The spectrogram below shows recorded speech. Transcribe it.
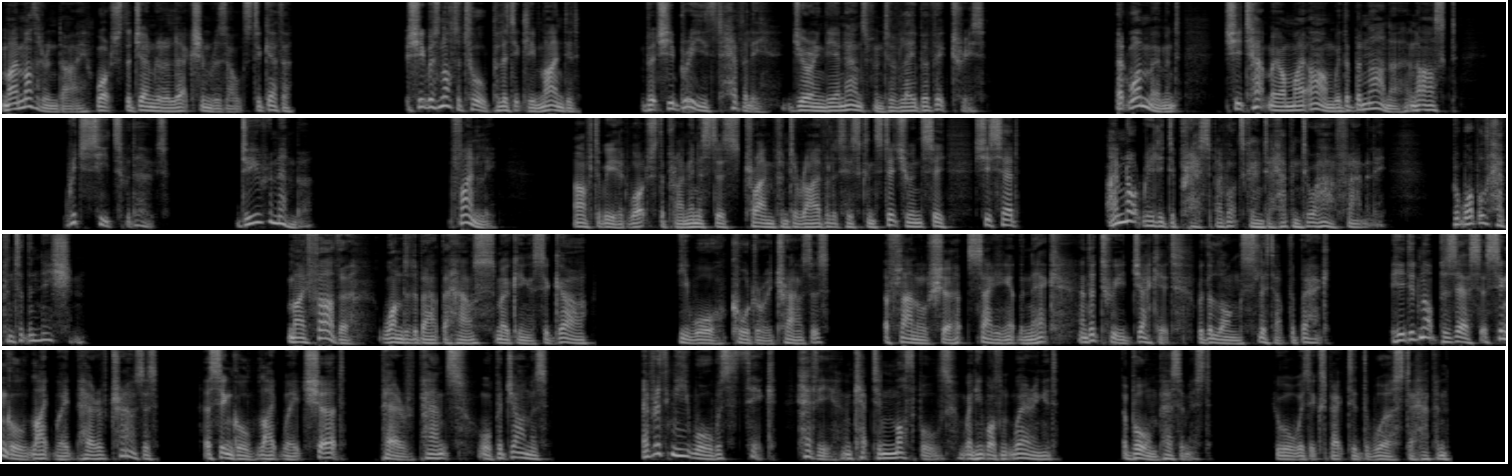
My mother and I watched the general election results together. She was not at all politically minded, but she breathed heavily during the announcement of Labour victories. At one moment, she tapped me on my arm with a banana and asked, Which seats were those? Do you remember? Finally, after we had watched the Prime Minister's triumphant arrival at his constituency, she said, I'm not really depressed by what's going to happen to our family, but what will happen to the nation? My father wandered about the house smoking a cigar. He wore corduroy trousers, a flannel shirt sagging at the neck, and a tweed jacket with a long slit up the back. He did not possess a single lightweight pair of trousers, a single lightweight shirt, pair of pants, or pyjamas. Everything he wore was thick, heavy, and kept in mothballs when he wasn't wearing it. A born pessimist, who always expected the worst to happen,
